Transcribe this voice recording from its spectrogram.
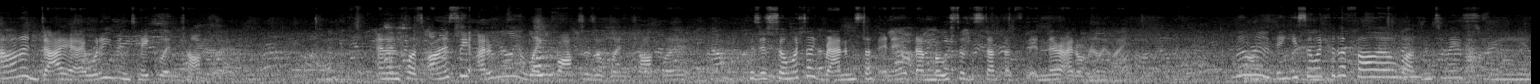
I'm on a diet. I wouldn't even take Lindt chocolate. And then plus, honestly, I don't really like boxes of Lindt chocolate. Because there's so much like random stuff in it that most of the stuff that's in there I don't really like. Lulu, thank you so much for the follow. Welcome to my stream.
